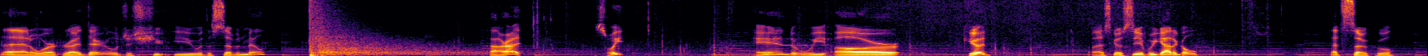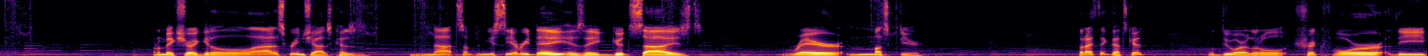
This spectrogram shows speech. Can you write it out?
That'll work right there. We'll just shoot you with a 7 mil. All right. Sweet. And we are good. Let's go see if we got a goal. That's so cool. Want to make sure I get a lot of screenshots because not something you see every day is a good-sized, rare musk deer. But I think that's good. We'll do our little trick for the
